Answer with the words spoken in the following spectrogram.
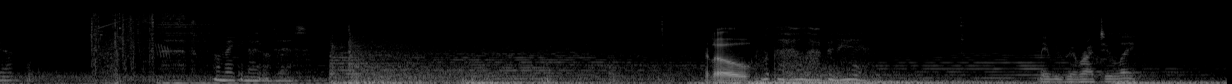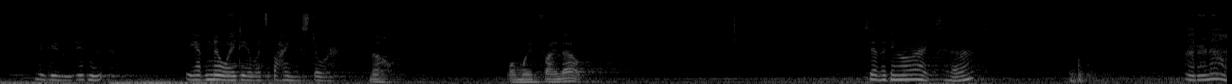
that. I'll make a note of this. Hello. What the hell happened here? Maybe we arrived too late. Maybe we didn't. We have no idea what's behind this door. No. One way to find out. Is everything alright, Sarah? I don't know.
